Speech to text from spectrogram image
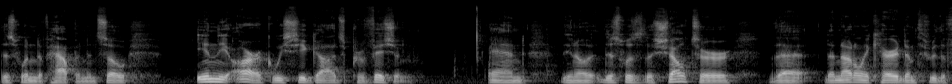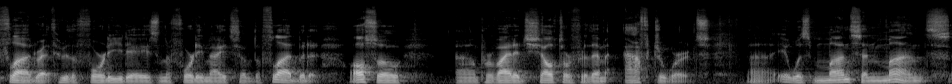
this wouldn't have happened. And so in the ark we see God's provision. And you know this was the shelter that that not only carried them through the flood right through the 40 days and the 40 nights of the flood but it also uh, provided shelter for them afterwards uh, it was months and months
